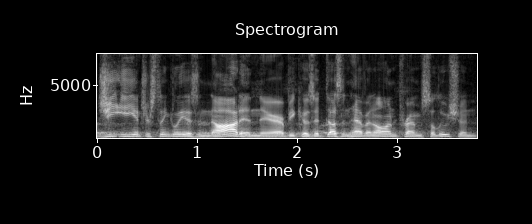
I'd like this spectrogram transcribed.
GE, interestingly, is not in there because it doesn't have an on-prem solution.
